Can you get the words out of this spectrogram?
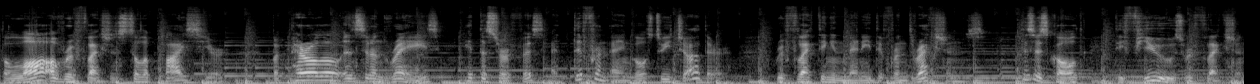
The law of reflection still applies here, but parallel incident rays hit the surface at different angles to each other, reflecting in many different directions. This is called diffuse reflection.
